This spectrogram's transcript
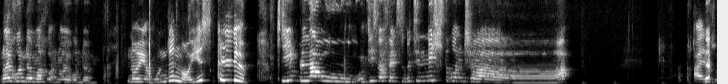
Neue Runde, mache neue Runde. Neue Runde, neues Glück. Team Blau. Und diesmal fällst du bitte nicht runter. Also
